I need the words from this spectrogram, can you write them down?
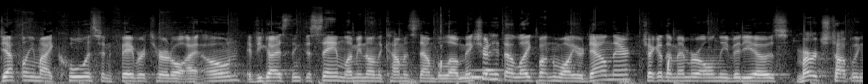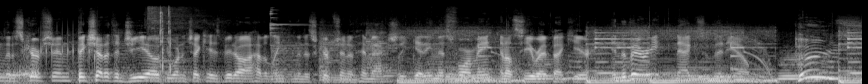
Definitely my coolest and favorite turtle I own. If you guys think the same, let me know in the comments down below. Make sure to hit that like button while you're down there. Check out the member only videos, merch, top link in the description. Big shout out to Gio. If you wanna check his video, I'll have it linked in the description of him actually getting this for me. And I'll see you right back here in the very next video. Peace!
